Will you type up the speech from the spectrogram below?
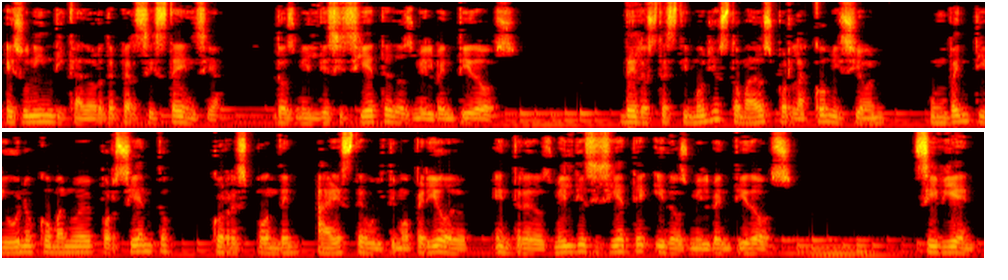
es un indicador de persistencia, 2017-2022. De los testimonios tomados por la comisión, un 21,9% corresponden a este último periodo, entre 2017 y 2022. Si bien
